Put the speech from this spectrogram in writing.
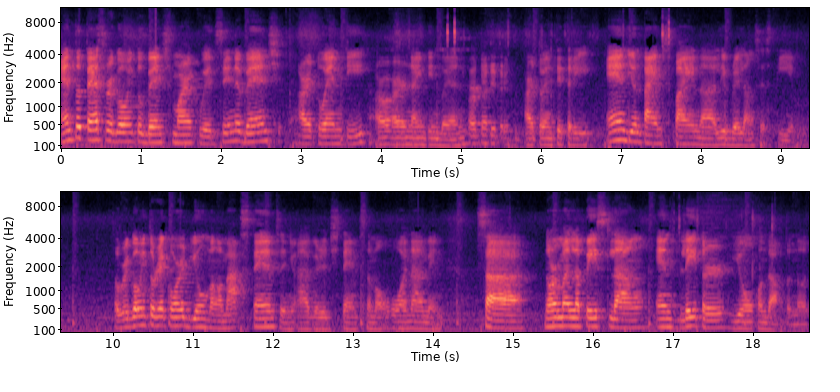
And to test, we're going to benchmark with Cinebench R20 or R19 ba yan? R23. R23. And yung TimeSpy na libre lang sa Steam. So we're going to record yung mga max temps and yung average temps na makukuha namin sa normal na pace lang and later yung Conductonaut.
